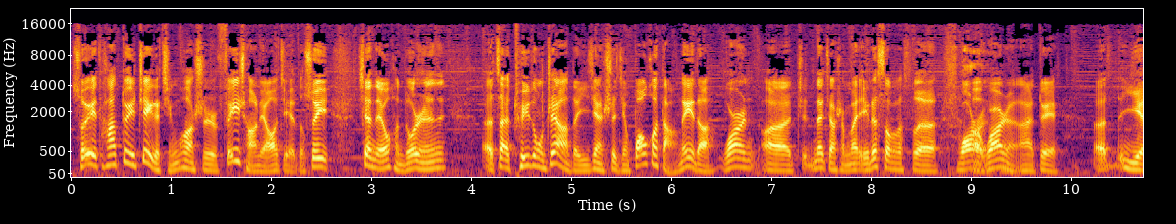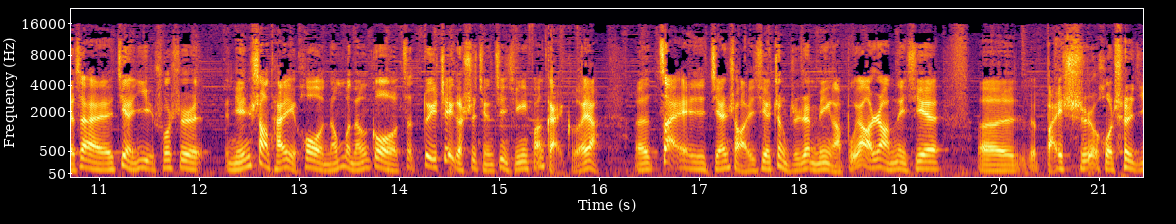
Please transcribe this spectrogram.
所以他对这个情况是非常了解的。所以现在有很多人呃在推动这样的一件事情，包括党内的 Warren 呃，那叫什么 Elizabeth Warren 哎，对。呃，也在建议说是您上台以后能不能够在对这个事情进行一番改革呀？呃，再减少一些政治任命啊，不要让那些呃白痴或者一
